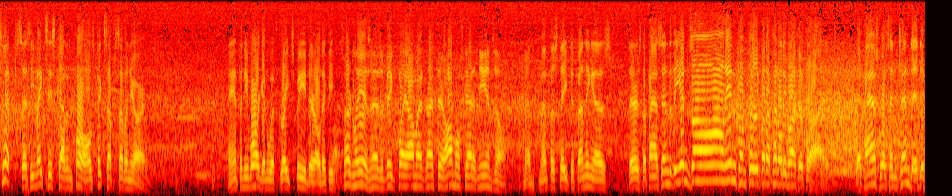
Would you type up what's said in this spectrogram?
slips as he makes his cut and falls, picks up seven yards. Anthony Morgan with great speed, Daryl Dickey. Certainly is, and has a big play right there. Almost got it in the end zone. Mem Memphis State defending as there's the pass into the end zone. Incomplete, but a penalty marker flies. The pass was intended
